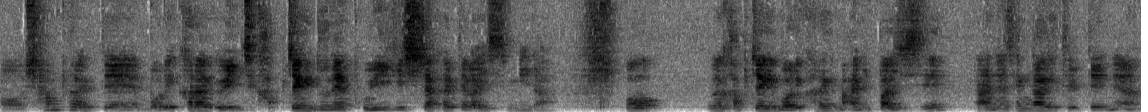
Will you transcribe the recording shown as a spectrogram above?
어, 샴푸할 때 머리카락이 왠지 갑자기 눈에 보이기 시작할 때가 있습니다. 어, 왜 갑자기 머리카락이 많이 빠지지? 라는 생각이 들 때는 어,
